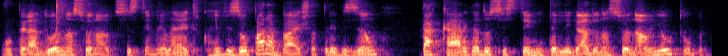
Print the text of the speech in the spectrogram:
O Operador Nacional do Sistema Elétrico revisou para baixo a previsão da carga do Sistema Interligado Nacional em outubro,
